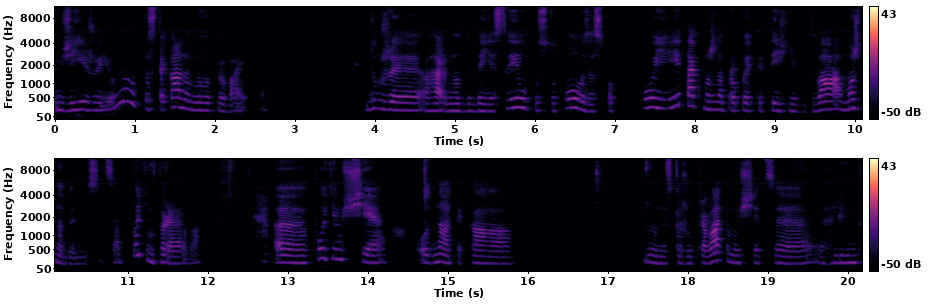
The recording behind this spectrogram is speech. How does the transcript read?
між їжею. Ну, по стакану ви випиваєте. Дуже гарно додає сил, поступово заспокоює. І так можна пропити тижнів два, можна до місяця. Потім перерва. Е, Потім ще одна така, ну не скажу трава, тому що це глід.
